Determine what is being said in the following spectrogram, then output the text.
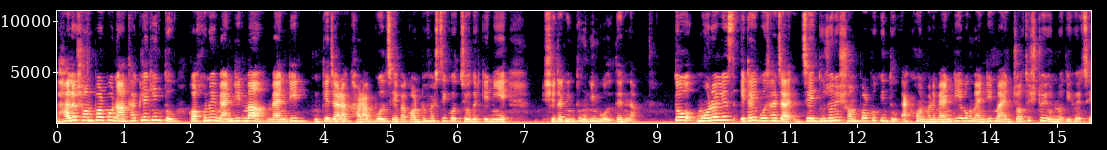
ভালো সম্পর্ক না থাকলে কিন্তু কখনোই ম্যান্ডির মা ম্যান্ডিরকে যারা খারাপ বলছে বা কন্ট্রোভার্সি করছে ওদেরকে নিয়ে সেটা কিন্তু উনি বলতেন না। তো মোরালেস এটাই বোঝা যায় যে দুজনের সম্পর্ক কিন্তু এখন মানে ম্যান্ডি এবং ম্যান্ডির মায়ের যথেষ্টই উন্নতি হয়েছে।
